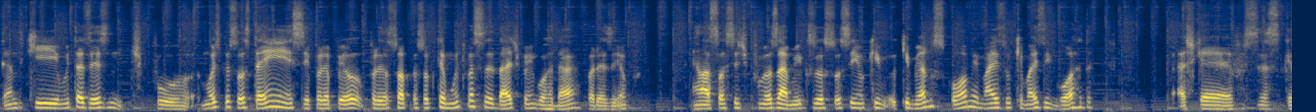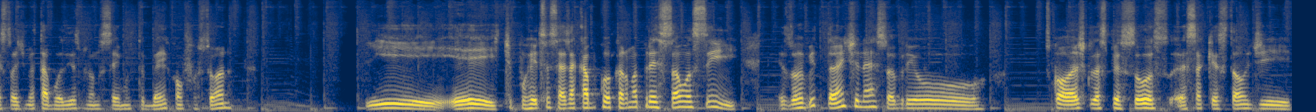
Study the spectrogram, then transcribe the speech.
Tendo que muitas vezes, tipo, muitas pessoas têm esse, por exemplo, eu, por exemplo, sou uma pessoa que tem muita facilidade para engordar, por exemplo. Em relação a, assim, tipo, meus amigos, eu sou assim, o que, o que menos come, mas o que mais engorda. Acho que é essa questão de metabolismo, eu não sei muito bem como funciona. E, e, tipo, redes sociais acabam colocando uma pressão, assim, exorbitante, né, sobre o psicológico das pessoas, essa questão de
